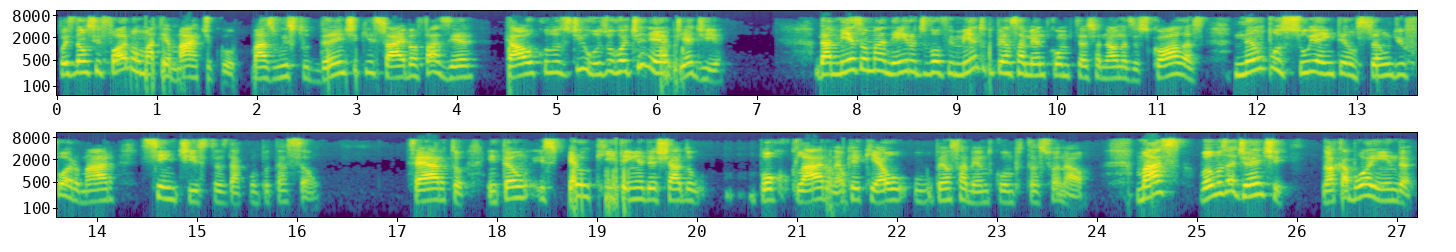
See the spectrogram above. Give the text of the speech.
pois não se forma um matemático, mas um estudante que saiba fazer cálculos de uso rotineiro, dia a dia. Da mesma maneira, o desenvolvimento do pensamento computacional nas escolas não possui a intenção de formar cientistas da computação. Certo? Então, espero que tenha deixado um pouco claro né, o que, que é o, o pensamento computacional. Mas vamos adiante, não acabou ainda.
